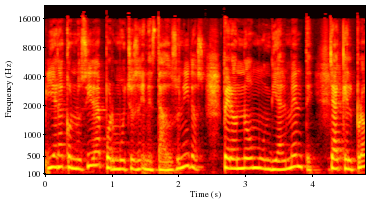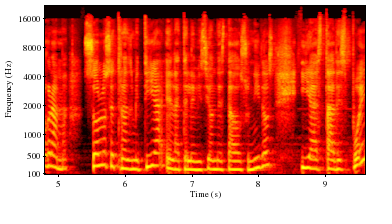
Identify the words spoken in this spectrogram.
y era conocida por muchos en Estados Unidos, pero no mundialmente, ya que el programa solo se transmitía en la televisión de Estados Unidos y hasta después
